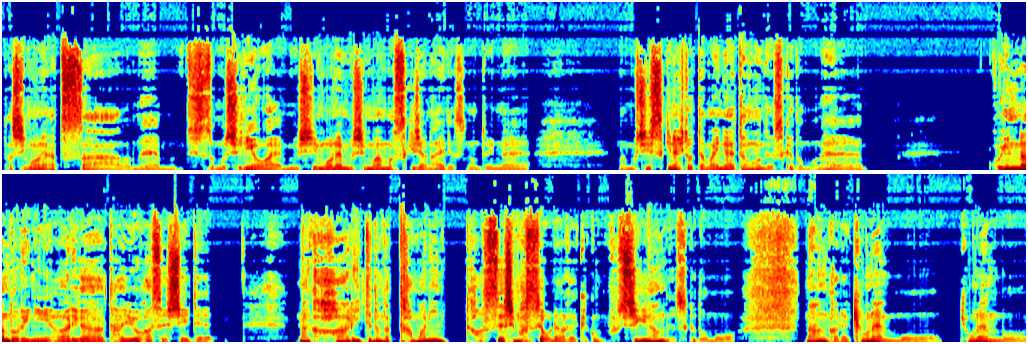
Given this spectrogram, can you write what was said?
私もね、暑さ、ね、湿度、虫に弱い。虫もね、虫もあんま好きじゃないです、本当にね。まあ、虫好きな人ってあんまりいないと思うんですけどもね。コインランドリーにハーリが太陽発生していて、なんかハーリーってなんかたまに発生しますよね。なんか結構不思議なんですけども、なんかね、去年も、去年の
